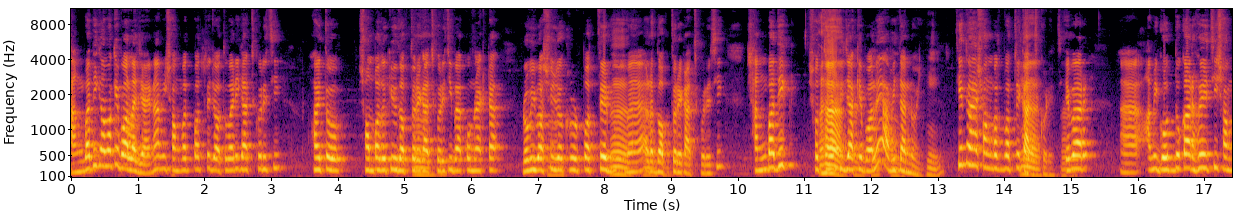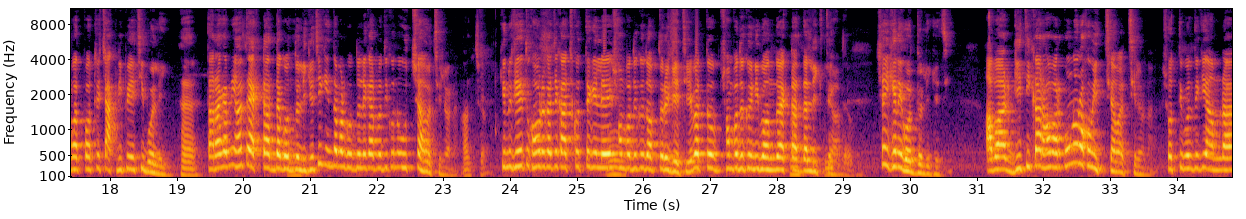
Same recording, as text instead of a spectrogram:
সাংবাদিক আমাকে বলা যায় না। আমি সংবাদপত্রে যতবারই কাজ করেছি হয়তো সম্পাদকীয় দপ্তরে কাজ করেছি বা কোনো একটা রবিবার সুযোগ পত্রের একটা দপ্তরে কাজ করেছি। সাংবাদিক সত্যি হ্যাঁ, যাকে বলে আমি তা নই। কিন্তু হ্যাঁ সংবাদপত্রে কাজ হ্যাঁ, করেছি। হ্যাঁ। এবার আমি গদ্যকার হয়েছি সংবাদপত্রে চাকরি পেয়েছি বলেই। তার আগে আমি হয়তো একটা আধটা গদ্য লিখেছি কিন্তু আমার গদ্য লেখার প্রতি কোনো উৎসাহ ছিল না। আচ্ছা। কিন্তু যেহেতু খবরের কাছে কাজ করতে গেলে সম্পাদকীয় দপ্তরে গেছি এবার তো সম্পাদকীয় নিবন্ধ একটা আধটা লিখতে হবে। সেইখানে গদ্য লিখেছি। আবার গীতিকার হওয়ার কোনো রকম ইচ্ছে আমার ছিল না। সত্যি বলতে কি আমরা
